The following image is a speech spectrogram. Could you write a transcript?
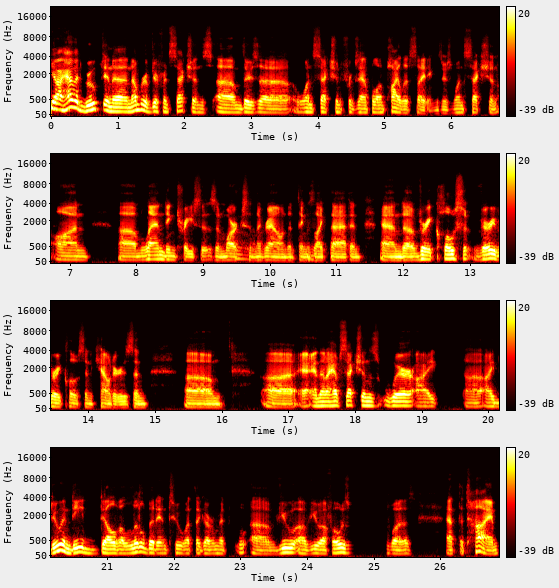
Yeah, I have it grouped in a number of different sections. Um, there's a one section, for example, on pilot sightings. There's one section on um, landing traces and marks in the oh. ground and things mm-hmm. like that, and and uh, very close, very very close encounters, and um, uh, and then I have sections where I uh, I do indeed delve a little bit into what the government uh, view of UFOs was at the time,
